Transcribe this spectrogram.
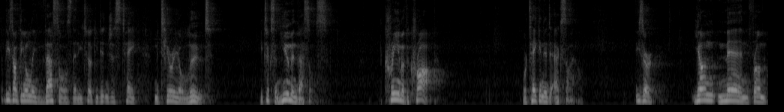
But these aren't the only vessels that he took. He didn't just take material loot. He took some human vessels, the cream of the crop, were taken into exile. These are young men from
